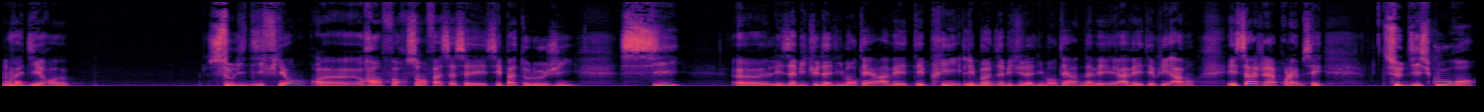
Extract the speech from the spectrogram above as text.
on va dire, euh, solidifiant, euh, renforçant face à ces, pathologies, si les habitudes alimentaires avaient été prises, les bonnes habitudes alimentaires avaient, avaient été prises avant? Et ça, j'ai un problème, c'est ce discours en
